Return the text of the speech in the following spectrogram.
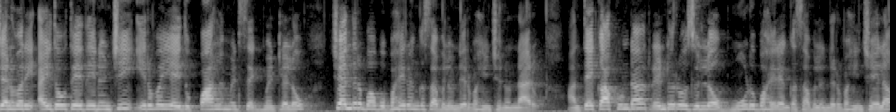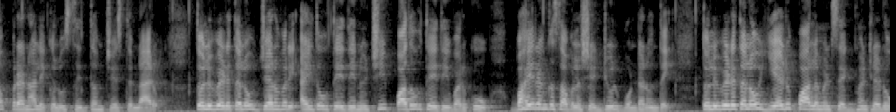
జనవరి ఐదవ తేదీ నుంచి ఇరవై ఐదు పార్లమెంట్ సెగ్మెంట్లలో చంద్రబాబు బహిరంగ సభలు నిర్వహించనున్నారు. అంతేకాకుండా రెండు రోజుల్లో మూడు బహిరంగ సభలు నిర్వహించేలా ప్రణాళికలు సిద్ధం చేస్తున్నారు. తొలి విడతలో జనవరి ఐదవ తేదీ నుంచి పదవ తేదీ వరకు బహిరంగ సభల షెడ్యూల్ ఉండనుంది. తొలి విడతలో ఏడు పార్లమెంట్ సెగ్మెంట్లను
